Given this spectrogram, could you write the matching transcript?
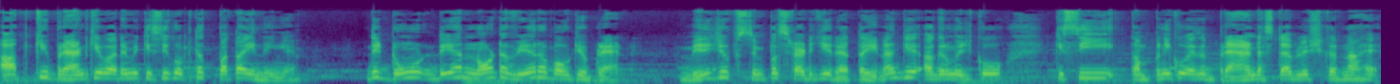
आपके ब्रांड के बारे में किसी को अभी तक पता ही नहीं है। They don't they are not aware about your brand मेरी जो सिंपल स्ट्रैटेजी रहता ही ना कि अगर मुझको किसी कंपनी को एज ए ब्रांड एस्टेब्लिश करना है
